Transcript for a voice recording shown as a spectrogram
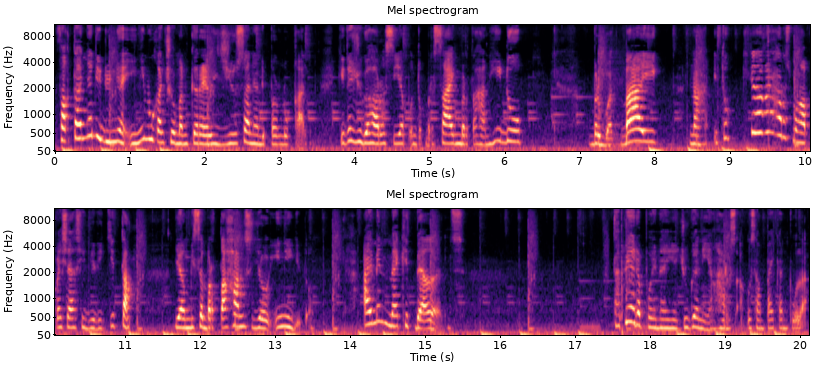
Faktanya di dunia ini bukan cuma kereligiusan yang diperlukan. Kita juga harus siap untuk bersaing, bertahan hidup, berbuat baik, Nah, itu kita kan harus mengapresiasi diri kita yang bisa bertahan sejauh ini gitu. I mean make it balance. Tapi ada poin lainnya juga nih yang harus aku sampaikan pula.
